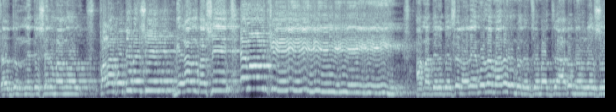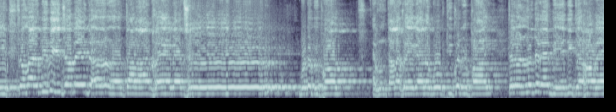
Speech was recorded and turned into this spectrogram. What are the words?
তার জন্য দেশের মানুষ, পাড়া প্রতিবেশী, গ্রামবাসী, এমনকি আমাদের দেশের আলে মোলামারাও বলেছে, বাচ্চা আরও রসি তোমার বিবি জবে তালাক হয়ে গেছে। বড় বিপদ। এখন তালাক হয়ে গেল, বউ কি করে পায়? তাহলে অন্য জায়গায় বিয়ে দিতে হবে।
